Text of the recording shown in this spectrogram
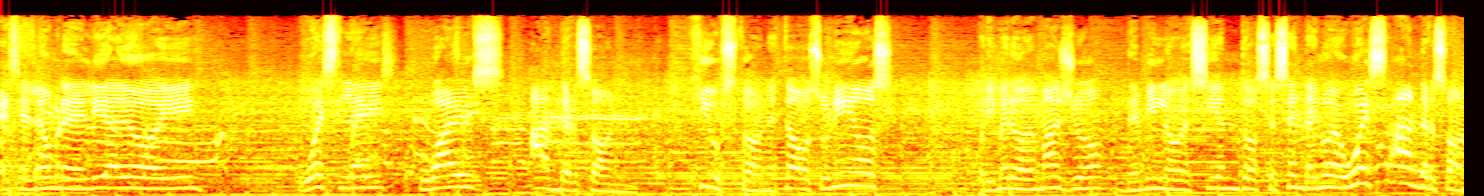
Es el nombre del día de hoy. Wesley Walsh Anderson, Houston, Estados Unidos, primero de mayo de 1969. Wes Anderson.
